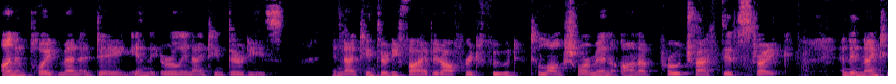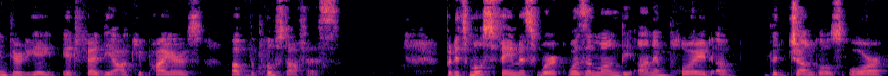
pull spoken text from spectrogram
unemployed men a day in the early 1930s. In 1935, it offered food to longshoremen on a protracted strike, and in 1938, it fed the occupiers of the post office. But its most famous work was among the unemployed of the jungles or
